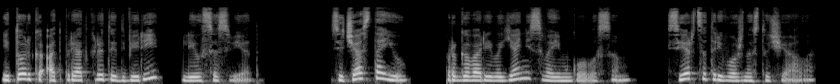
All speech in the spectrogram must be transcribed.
и только от приоткрытой двери лился свет. «Сейчас стою», — проговорила я не своим голосом. Сердце тревожно стучало.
